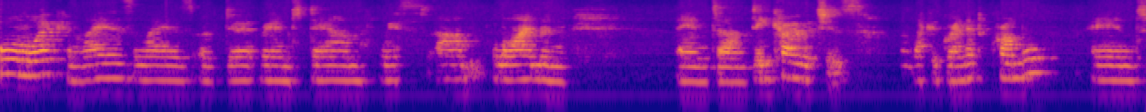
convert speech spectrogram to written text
formwork and layers and layers of dirt rammed down with um, lime and and um, deco, which is like a granite crumble and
